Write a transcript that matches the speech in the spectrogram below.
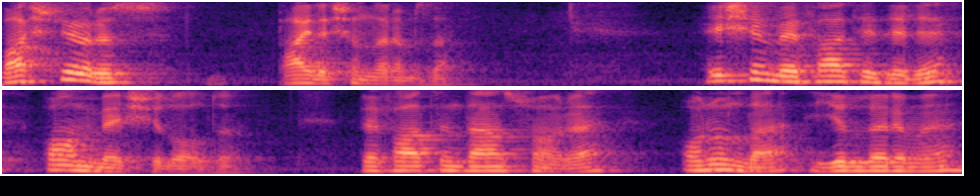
Başlıyoruz paylaşımlarımıza. Eşim vefat edeli 15 yıl oldu. Vefatından sonra onunla yıllarımı,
